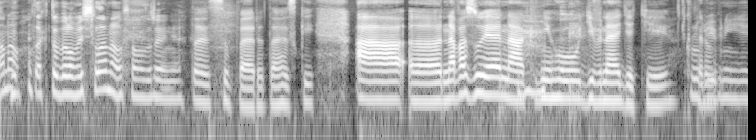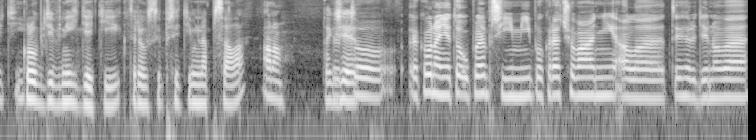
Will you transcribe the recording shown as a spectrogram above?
ano, tak to bylo myšleno samozřejmě. To je super, to je hezký. A uh, navazuje na knihu Divné děti. Klub kterou- divných dětí. Klub divných dětí, kterou si předtím napsala. Ano, Takže Je to, jako není to úplně přímý pokračování, ale ty hrdinové,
